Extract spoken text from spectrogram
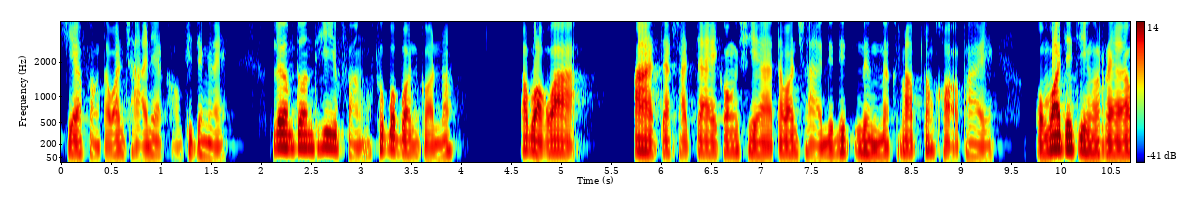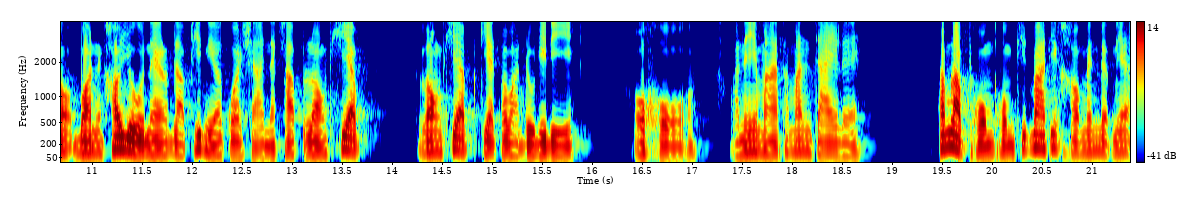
เชียร์ฝั่งตะวันฉายเนี่ยเขาคิดยังไง เริ่มต้นที่ฝั่งซูเปอร์บอลก่อนเนาะเขาบอกว่าอาจจะขัดใจกองเชียร์ตะวันฉายนิดๆนึงนะครับ ต้องขออภัย ผมว่าจริงๆแล้วบอลเขาอยู่ในระดับที่เหนือกว่าฉายนะครับ ลองเทียบลองเทียบเกียรติประวัติดูดีๆ โอ้โห อันนี้มาสมั่นใจเลยสำหรับผมผมคิดว่าที่เขาเม้นแบบเนี้ย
